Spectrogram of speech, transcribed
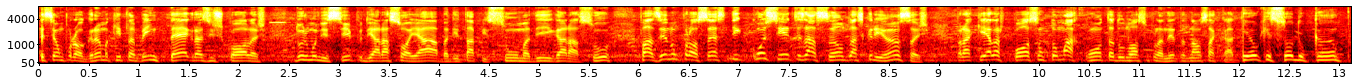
Esse é um programa que também integra as escolas dos municípios de Araçoiaba, de Itapissuma, de Igaraçu, fazendo um processo de conscientização das crianças para que elas possam tomar conta do nosso planeta, da nossa casa. Eu que sou do campo,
